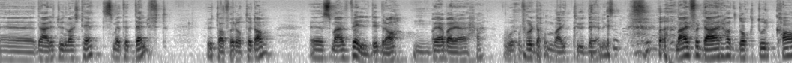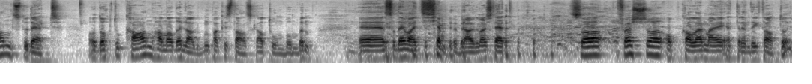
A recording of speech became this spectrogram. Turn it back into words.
eh, det er et universitet som heter Delft utafor Rotterdam, eh, som er veldig bra. Og jeg bare Hæ? Hvordan veit du det, liksom? Nei, for der har doktor Khan studert. Og doktor Khan han hadde lagd den pakistanske atombomben. Eh, så det var et kjempebra universitet. Så først så oppkaller han meg etter en diktator.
